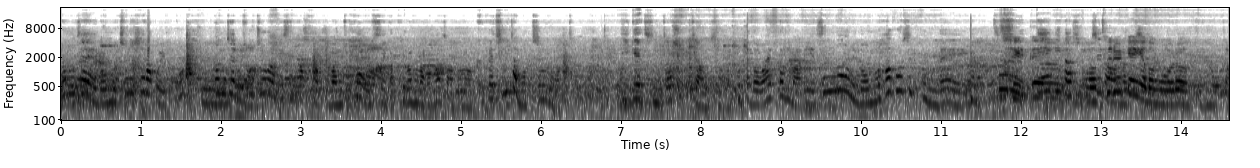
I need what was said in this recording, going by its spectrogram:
현재에 너무 충실하고 있고 현재를 소중하게 생각하고 만족하고 있으니까 그런 말을 하잖아. 그게 진짜 멋진 것 같아. 이게 진짜 쉽지 않잖아. 그때 너가 했던 말이 승무원이 너무 하고 싶은데 틀을 깨기가 쉽지가 어, 않아. 틀을 깨기가 너무 어려웠어 진짜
